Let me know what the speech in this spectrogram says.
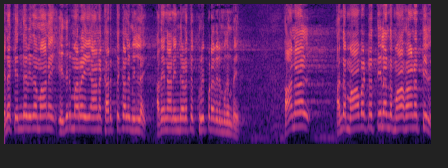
எனக்கு எந்த விதமான எதிர்மறையான கருத்துக்களும் இல்லை. அதை நான் இந்த இடத்தில் குறிப்பிட விரும்புகின்றேன். ஆனால் அந்த மாவட்டத்தில் அந்த மாகாணத்தில்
